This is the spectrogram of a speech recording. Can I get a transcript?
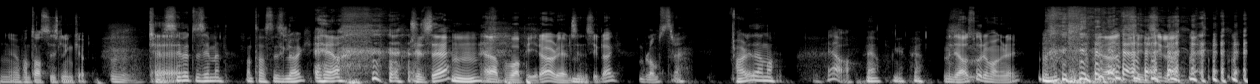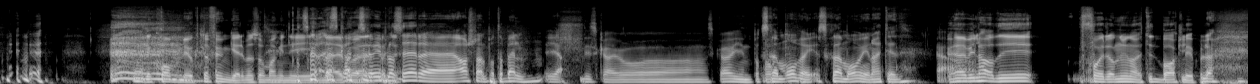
en fantastisk link-up. Chelsea, vet du, Simen. Fantastisk lag. Ja. Chelsea? Mm. Ja, på papiret har det helt sinnssykt lag. Blomstre. Har de det nå? Ja, Ja, okay, ja. men de har store mangler. De har sinnssykt lag. Det kommer jo ikke til å fungere med så mange nye Skal, der, skal, skal vi plassere Arsenal på tabellen? ja. De skal jo skal inn på Skal topp. de over, skal de over United? Jeg vil ha de foran United bak Liverpool, jeg.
